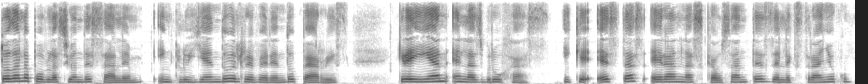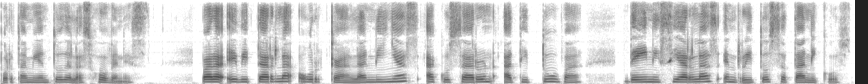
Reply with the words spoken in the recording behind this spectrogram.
Toda la población de Salem, incluyendo el reverendo Parris, creían en las brujas y que éstas eran las causantes del extraño comportamiento de las jóvenes. Para evitar la horca, las niñas acusaron a Tituba de iniciarlas en ritos satánicos.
